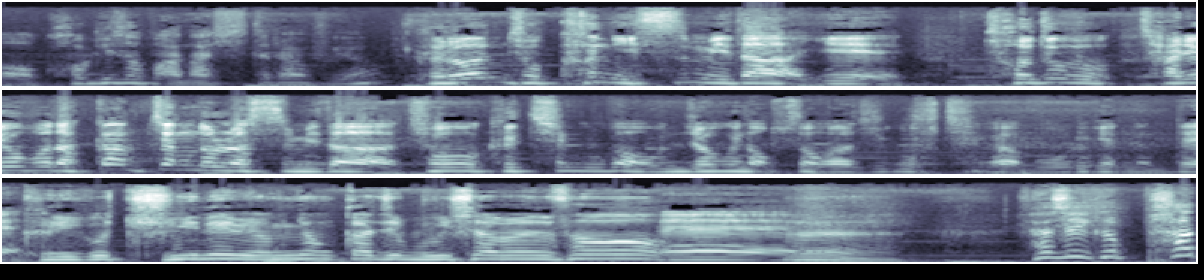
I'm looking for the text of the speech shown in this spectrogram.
어, 거기서 반하시더라고요. 그런 조건이 있습니다. 예. 저도 자료보다 깜짝 놀랐습니다. 저 그 친구가 온 적은 없어가지고 제가 모르겠는데. 그리고 주인의 명령까지 무시하면서. 네. 네. 사실 그 파,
